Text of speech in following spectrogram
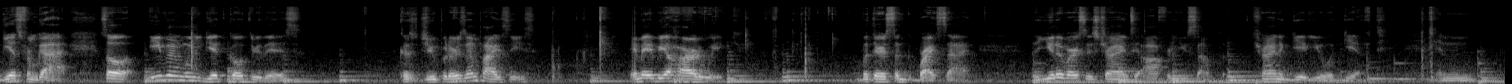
Gifts from God. So even when you get go through this, because Jupiter's in Pisces, it may be a hard week, but there's a bright side. The universe is trying to offer you something, trying to give you a gift and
